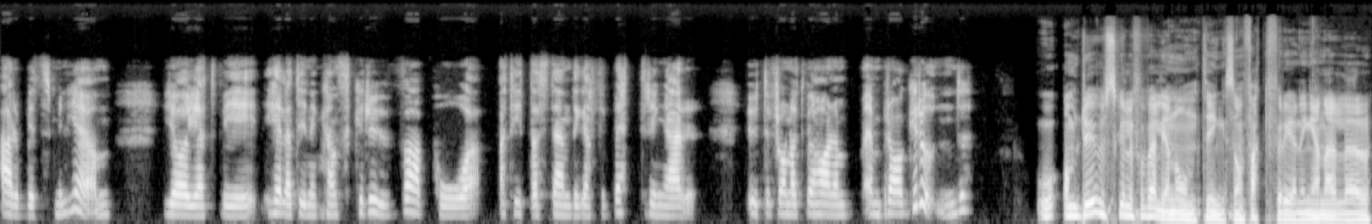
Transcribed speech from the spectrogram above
arbetsmiljön gör ju att vi hela tiden kan skruva på att hitta ständiga förbättringar utifrån att vi har en, en bra grund. Och om du skulle få välja någonting som fackföreningarna eller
